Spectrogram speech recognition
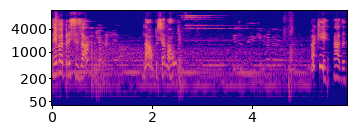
Nem vai precisar? Não, precisa não. Pra quê? Nada.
